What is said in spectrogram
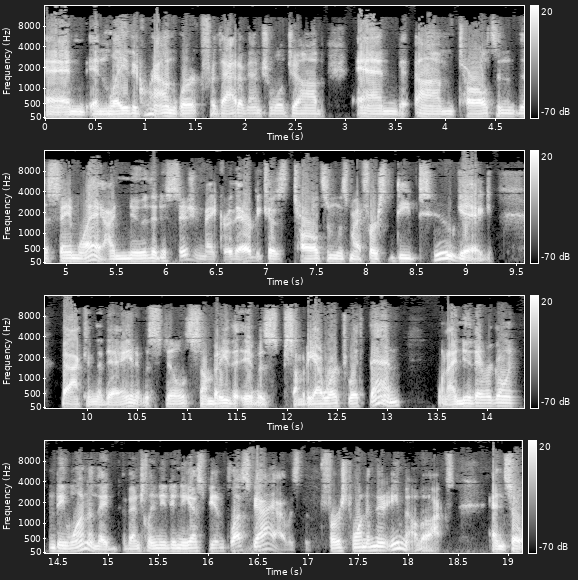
and and lay the groundwork for that eventual job. And um, Tarleton the same way. I knew the decision maker there because Tarleton was my first D two gig back in the day, and it was still somebody that it was somebody I worked with then when I knew they were going to D1 and they eventually needed an ESPN Plus guy, I was the first one in their email box. And so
